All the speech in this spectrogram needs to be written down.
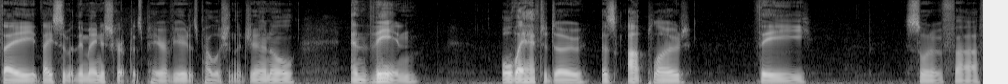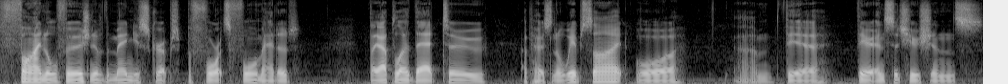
they they submit their manuscript. It's peer reviewed. It's published in the journal, and then all they have to do is upload the sort of uh, final version of the manuscript before it's formatted. They upload that to a personal website or um, their their institution's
